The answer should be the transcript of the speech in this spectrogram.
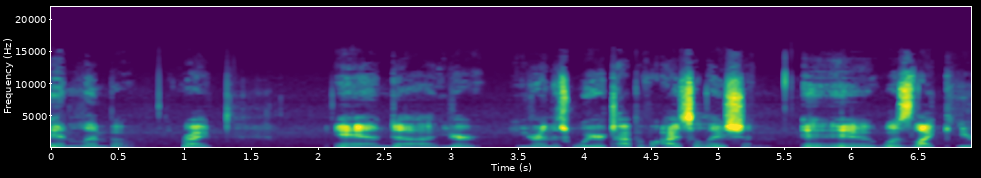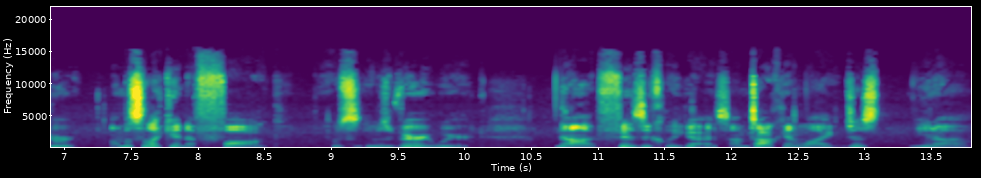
in limbo, right? And uh, you're you're in this weird type of isolation. It, it was like you're almost like in a fog. It was it was very weird. Not physically, guys. I'm talking like just you know,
